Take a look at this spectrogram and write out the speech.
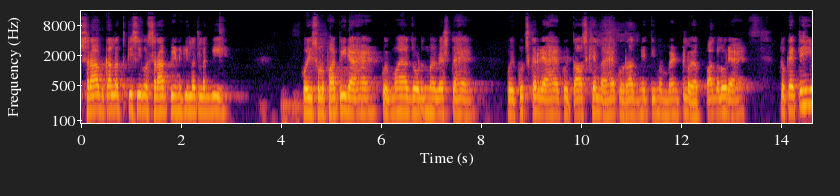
शराब का लत, किसी को शराब पीने की लत लग गई कोई सुल्फा पी रहा है, कोई माया जोड़न में व्यस्त है, कोई कुछ कर रहा है, कोई ताश खेल रहा है, कोई राजनीति में मेंटल हो या पागल हो रहा है तो कहते हैं, ये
